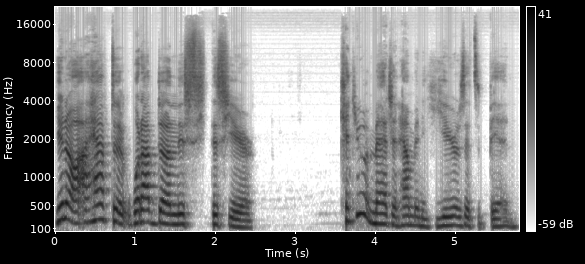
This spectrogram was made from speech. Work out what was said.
you know, I have to what I've done this this year. Can you imagine how many years it's been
